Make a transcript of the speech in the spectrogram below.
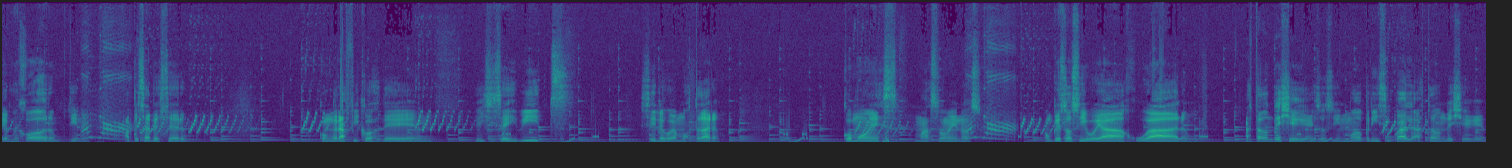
es mejor, tiene, a pesar de ser con gráficos de 16 bits. Sí, les voy a mostrar cómo es, más o menos. Aunque eso sí, voy a jugar hasta donde llegue, eso sí, en modo principal hasta donde llegue.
